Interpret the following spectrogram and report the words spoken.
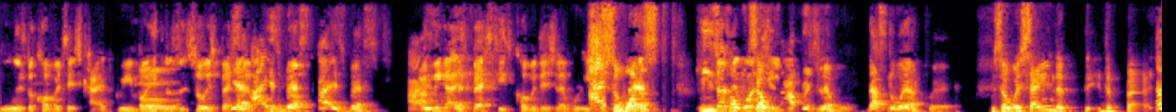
level is the Kovacic category, but he doesn't show his best yeah, level. at his best. At his best. At I his think at his best. best he's Kovacic level. It's At just So his what best, is- he's doesn't Kovacic to- average level. That's the way I put it. So we're saying that the, the be-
